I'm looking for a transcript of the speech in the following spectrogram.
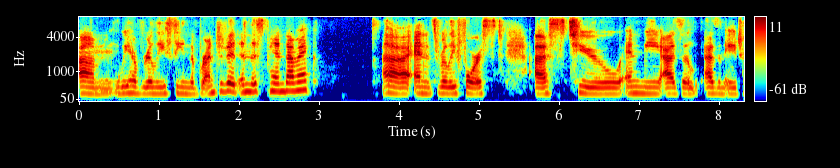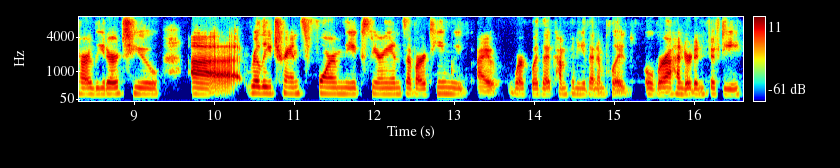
um, we have really seen the brunt of it in this pandemic. Uh, and it's really forced us to and me as a as an hr leader to uh, really transform the experience of our team we i work with a company that employed over 150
